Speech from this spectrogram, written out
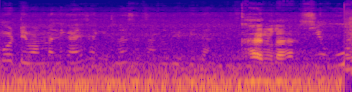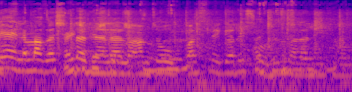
मोठे मामाने काय सांगितलं बेबीला? आलो. आमचा उपवास वगैरे सोडून मला नाही इकडं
